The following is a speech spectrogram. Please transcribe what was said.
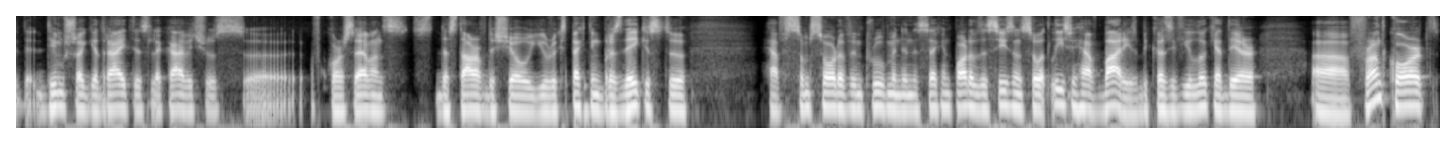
Dimša, Giedraitis, Lekavičius, uh, of course, Evans, the star of the show. You're expecting Brazdeikis to have some sort of improvement in the second part of the season, so at least you have bodies. Because if you look at their uh, front court,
